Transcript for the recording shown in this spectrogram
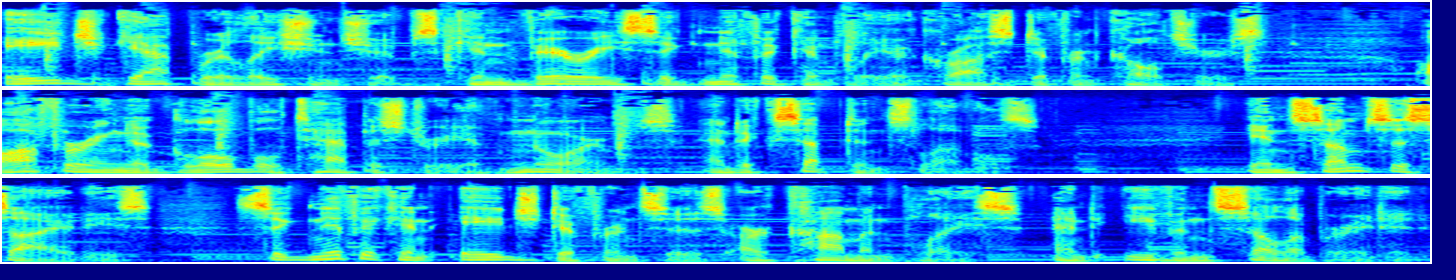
Age gap relationships can vary significantly across different cultures, offering a global tapestry of norms and acceptance levels. In some societies, significant age differences are commonplace and even celebrated,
